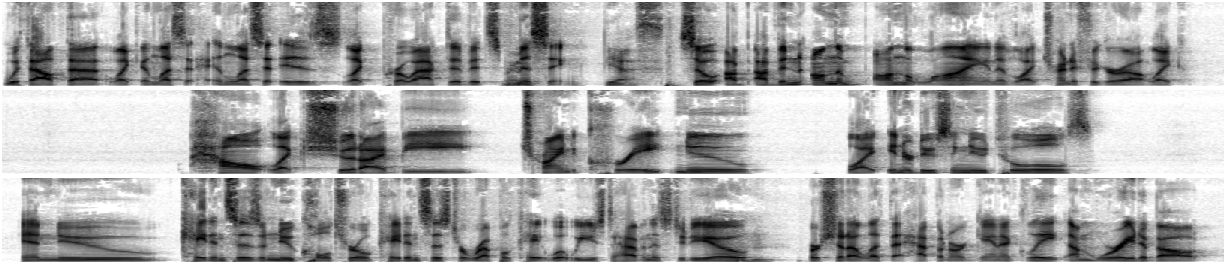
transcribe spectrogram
without that, like unless it unless it is like proactive, it's right. missing. Yes. So I've, I've been on the on the line of like trying to figure out like how like should I be trying to create new like introducing new tools and new cadences and new cultural cadences to replicate what we used to have in the studio mm-hmm. or should i let that happen organically i'm worried about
